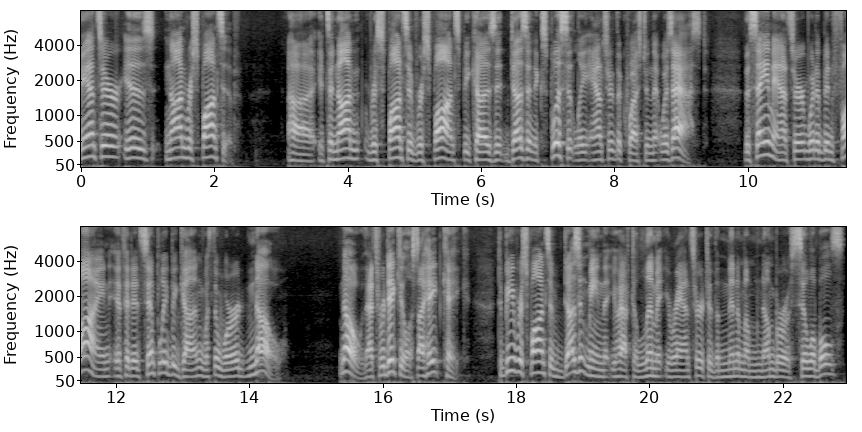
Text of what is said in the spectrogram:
The answer is non responsive. Uh, it's a non responsive response because it doesn't explicitly answer the question that was asked. The same answer would have been fine if it had simply begun with the word no. No, that's ridiculous. I hate cake. To be responsive doesn't mean that you have to limit your answer to the minimum number of syllables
